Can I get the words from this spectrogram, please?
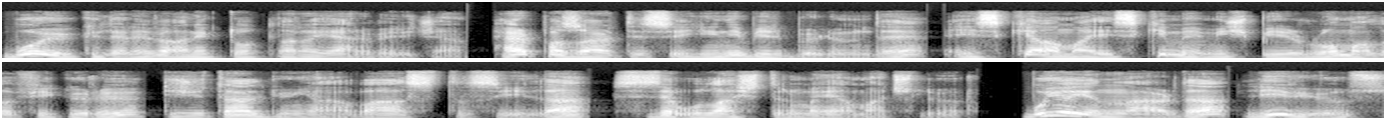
bu öykülere ve anekdotlara yer vereceğim. Her pazartesi yeni bir bölümde eski ama eskimemiş bir Romalı figürü dijital dünya vasıtasıyla size ulaştırmayı amaçlıyorum. Bu yayınlarda Livius,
